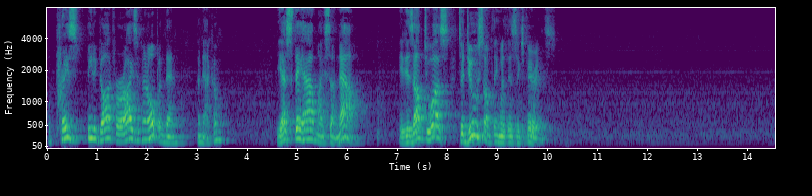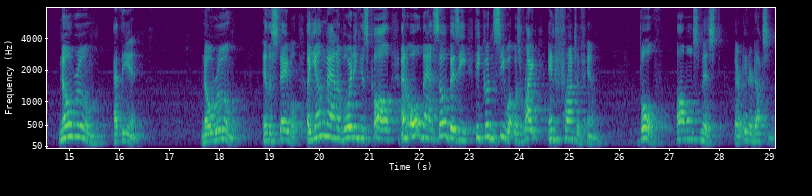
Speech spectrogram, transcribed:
Well, praise be to God for our eyes have been opened then, Menachem. Yes, they have, my son. Now, it is up to us to do something with this experience. No room at the inn. No room in the stable. A young man avoiding his call, an old man so busy he couldn't see what was right in front of him. Both almost missed their introduction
